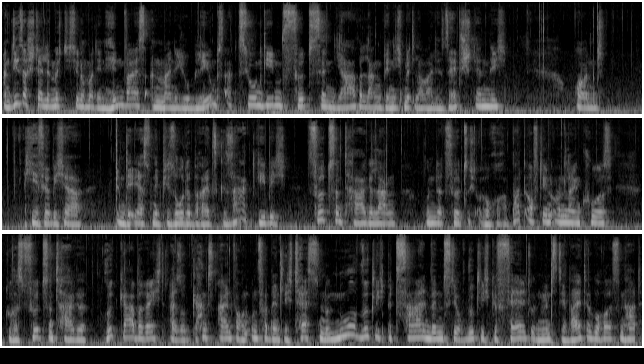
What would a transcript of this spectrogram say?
An dieser Stelle möchte ich dir nochmal den Hinweis an meine Jubiläumsaktion geben. 14 Jahre lang bin ich mittlerweile selbstständig und hierfür habe ich ja in der ersten Episode bereits gesagt, gebe ich 14 Tage lang 140 Euro Rabatt auf den Online-Kurs. Du hast 14 Tage Rückgaberecht, also ganz einfach und unverbindlich testen und nur wirklich bezahlen, wenn es dir auch wirklich gefällt und wenn es dir weitergeholfen hat.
